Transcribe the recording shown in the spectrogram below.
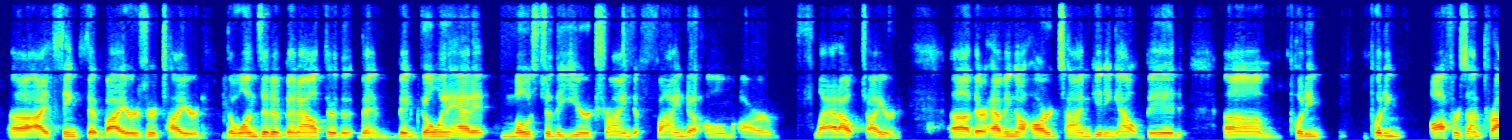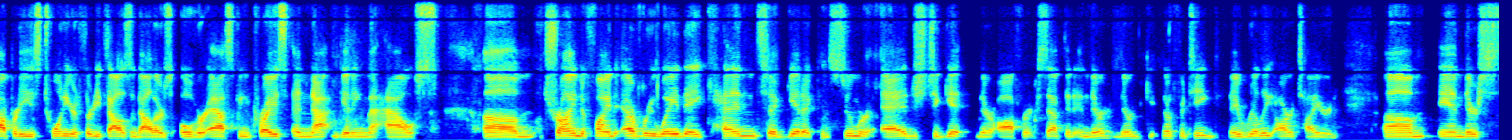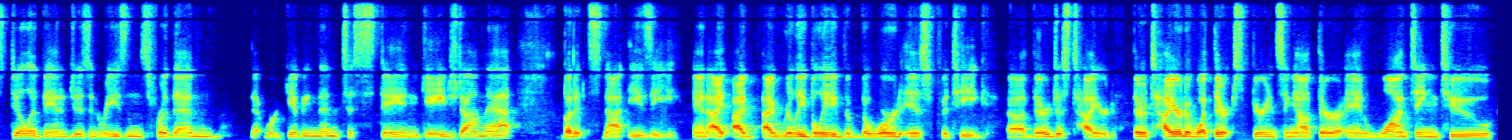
Uh, I think that buyers are tired. The ones that have been out there that been been going at it most of the year trying to find a home are flat out tired. Uh, they're having a hard time getting outbid, um, putting putting offers on properties twenty or thirty thousand dollars over asking price and not getting the house. Um, trying to find every way they can to get a consumer edge to get their offer accepted, and they're they're they're fatigued. They really are tired, um, and there's still advantages and reasons for them that we're giving them to stay engaged on that but it's not easy. And I, I, I really believe the, the word is fatigue. Uh, they're just tired. They're tired of what they're experiencing out there and wanting to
